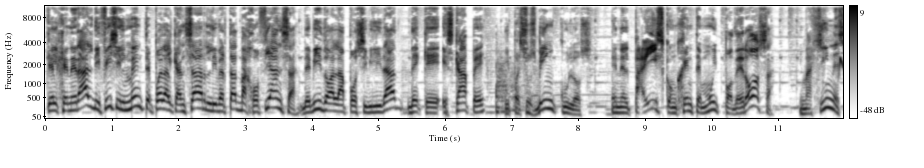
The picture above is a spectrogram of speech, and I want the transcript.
que el general difícilmente puede alcanzar libertad bajo fianza debido a la posibilidad de que escape y pues sus vínculos en el país con gente muy poderosa. Imagínese.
